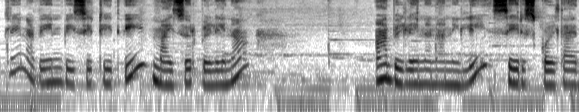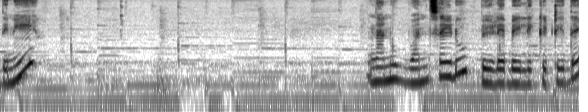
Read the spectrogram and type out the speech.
ಮೊದಲೇ ನಾವೇನು ಬೇಯಿಸಿಟ್ಟಿದ್ವಿ ಮೈಸೂರು ಬೇಳೆನ. ಆ ಬೇಳೆನ ನಾನಿಲ್ಲಿ ಸೇರಿಸ್ಕೊಳ್ತಾ ಇದ್ದೀನಿ. ನಾನು ಒಂದು ಸೈಡು ಬೇಳೆ ಬೇಯಲಿಕ್ಕಿಟ್ಟಿದ್ದೆ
